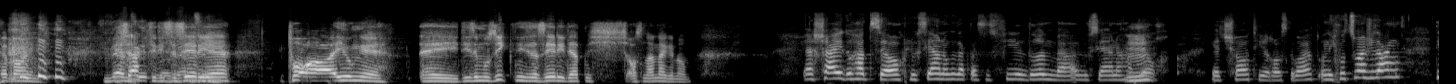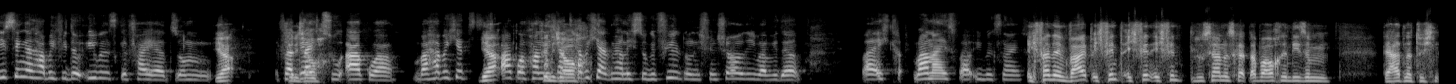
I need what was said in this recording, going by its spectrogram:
Mehr brauche ich nicht. Ich sag dir, diese Serie, Boah, Junge. Ey, diese Musik in dieser Serie, die hat mich auseinandergenommen. Ja, Shai, du hattest ja auch Luciano gesagt, dass es viel drin war. Luciano hat Mhm. ja auch jetzt Short hier rausgebracht. Und ich muss zum Beispiel sagen, die Single habe ich wieder übelst gefeiert. So im Ja, Vergleich zu Aqua. Weil habe ich jetzt, Ja, Aqua fand ich, ich halt, habe ich halt noch nicht so gefühlt und ich finde Shorty war wieder, war echt, war nice, war übelst nice. ich fand den Vibe, ich finde, ich finde, ich finde, Luciano ist gerade aber auch in diesem, der hat natürlich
